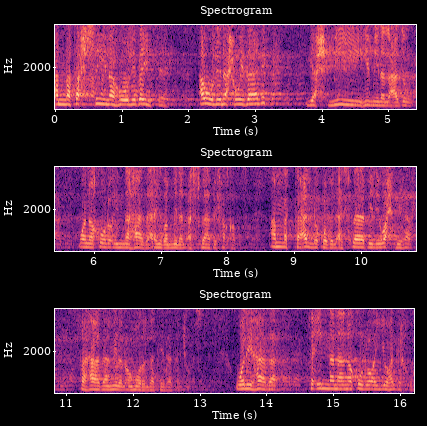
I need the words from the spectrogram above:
أن تحصينه لبيته أو لنحو ذلك يحميه من العدو. ونقول إن هذا أيضا من الأسباب فقط. أما التعلق بالأسباب لوحدها فهذا من الأمور التي لا تجوز. ولهذا فإننا نقول أيها الإخوة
